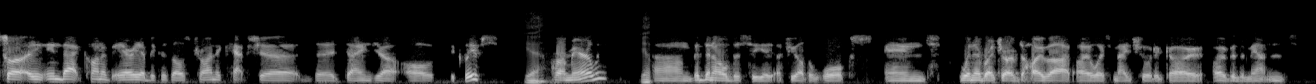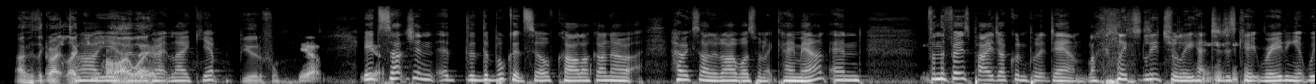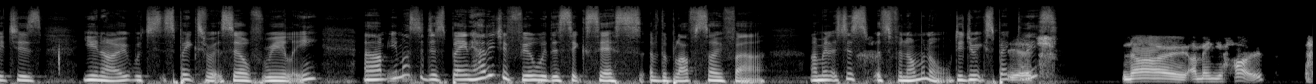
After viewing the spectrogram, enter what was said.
so in, in that kind of area, because I was trying to capture the danger of the cliffs Yeah. primarily. Yep. Um, but then obviously a, a few other walks, and whenever I drove to Hobart, I always made sure to go over the mountains. Over the Great Lake Oh, yeah, over Highway. Great Lake. Yep. Beautiful. Yeah, It's such an uh, the, the book itself, Carl. Like I know how excited I was when it came out, and from the first page, I couldn't put it down. Like I literally had to just keep reading it, which is, you know, which speaks for itself, really. Um, you must have just been. How did you feel with the success of the bluff so far? I mean, it's just it's phenomenal. Did you expect Yeah, this? No, I mean you hope.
